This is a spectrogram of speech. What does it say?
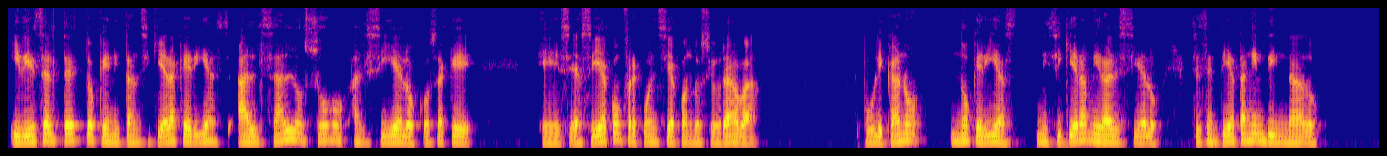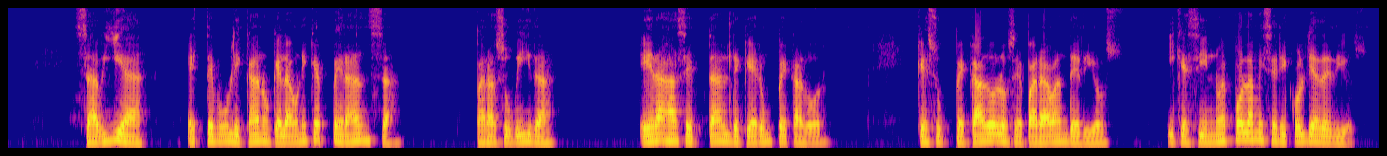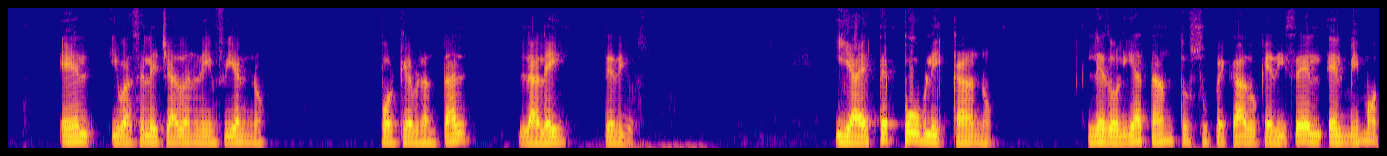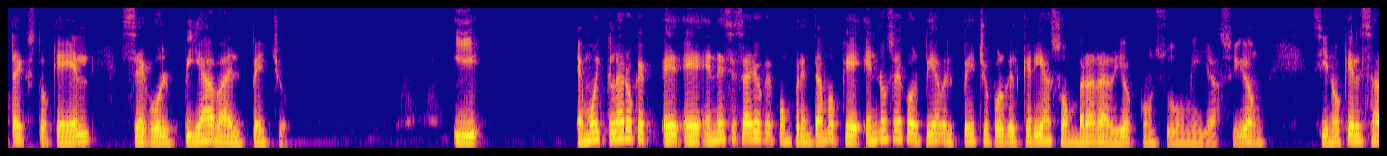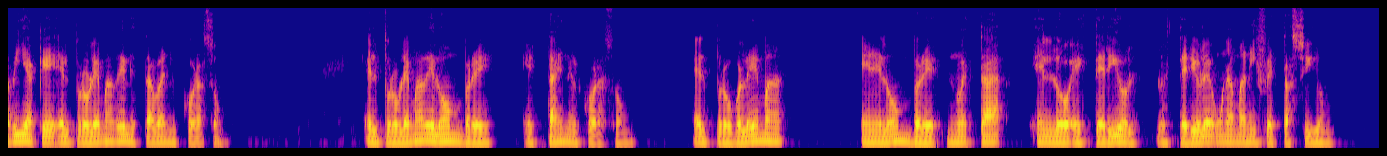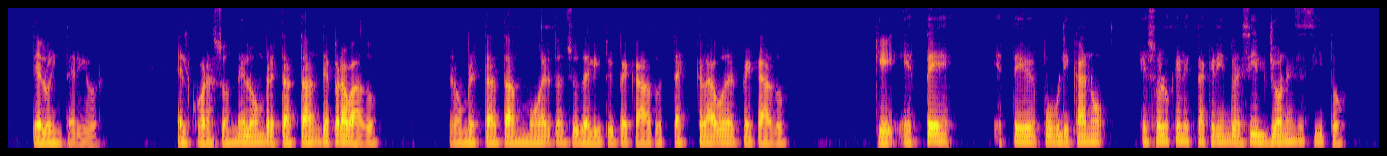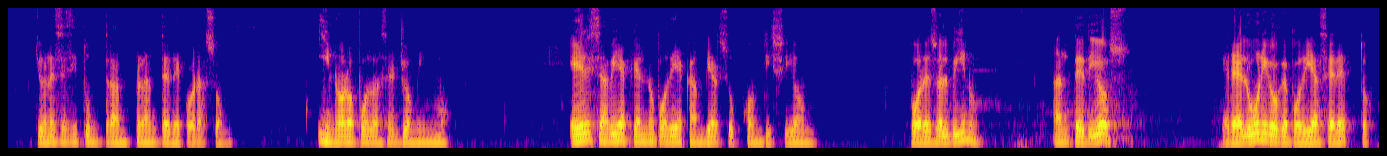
Y dice el texto que ni tan siquiera quería alzar los ojos al cielo, cosa que eh, se hacía con frecuencia cuando se oraba. El publicano no quería ni siquiera mirar el cielo, se sentía tan indignado. Sabía este publicano que la única esperanza para su vida era aceptar de que era un pecador, que sus pecados lo separaban de Dios y que si no es por la misericordia de Dios, él iba a ser echado en el infierno por quebrantar la ley de Dios. Y a este publicano le dolía tanto su pecado que dice el, el mismo texto que él se golpeaba el pecho. Y es muy claro que eh, eh, es necesario que comprendamos que él no se golpeaba el pecho porque él quería asombrar a Dios con su humillación, sino que él sabía que el problema de él estaba en el corazón. El problema del hombre está en el corazón. El problema en el hombre no está en lo exterior. Lo exterior es una manifestación de lo interior. El corazón del hombre está tan depravado, el hombre está tan muerto en su delito y pecado, está esclavo del pecado, que este, este publicano, eso es lo que le está queriendo decir, yo necesito, yo necesito un trasplante de corazón y no lo puedo hacer yo mismo. Él sabía que él no podía cambiar su condición. Por eso él vino ante Dios. Era el único que podía hacer esto.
